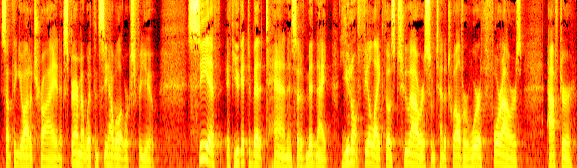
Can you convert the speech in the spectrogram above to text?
Something you ought to try and experiment with and see how well it works for you. See if, if you get to bed at 10 instead of midnight, you don't feel like those two hours from 10 to 12 are worth four hours after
